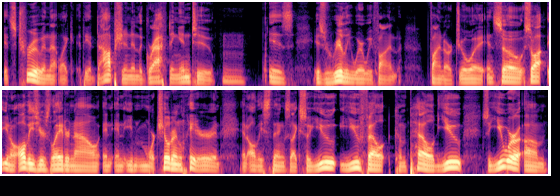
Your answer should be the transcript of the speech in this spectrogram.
it's true in that like the adoption and the grafting into is is really where we find find our joy. And so so I, you know all these years later now and and even more children later and and all these things like so you you felt compelled. You so you were um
